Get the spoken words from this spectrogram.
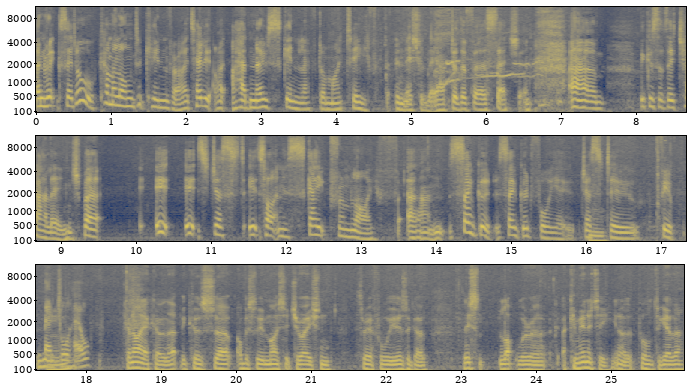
And Rick said, "Oh, come along to Kinver." I tell you, I, I had no skin left on my teeth initially after the first session, um, because of the challenge. But it it's just it's like an escape from life, and so good, so good for you, just to for your mental health. Can I echo that? Because uh, obviously, in my situation three or four years ago, this lot were a, a community, you know, that pulled together.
